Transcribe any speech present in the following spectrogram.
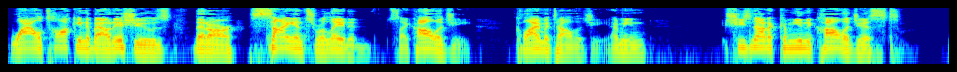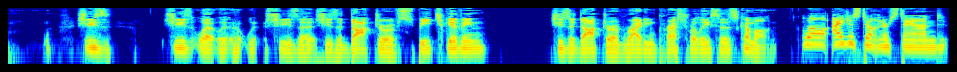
while talking about issues that are science related, psychology, climatology. I mean, she's not a communicologist. she's she's what she's a she's a doctor of speech giving. She's a doctor of writing press releases. Come on. Well, I just don't understand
